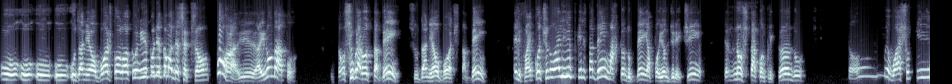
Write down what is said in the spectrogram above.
o, o, o, o Daniel Borges, coloca o Nico, o Nico é uma decepção. Porra, aí não dá, pô. Então, se o garoto tá bem, se o Daniel Borges está bem, ele vai continuar ali, porque ele está bem, marcando bem, apoiando direitinho, não está complicando. Então, eu acho que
